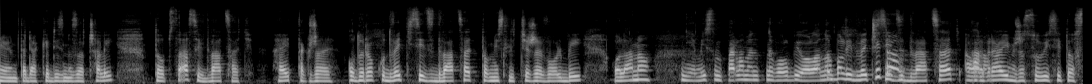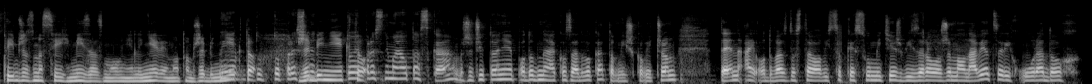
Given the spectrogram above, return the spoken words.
neviem teda, kedy sme začali, to obstáva asi v 20. Hej, takže od roku 2020 to myslíte, že voľby Olano? Nie, myslím parlamentné voľby Olano. To boli 2020, ale ano. vravím, že súvisí to s tým, že sme si ich my zazmluvnili. Neviem o tom, že by niekto... to, to, presne, že by niekto... to je presne moja otázka, že či to nie je podobné ako s advokátom Miškovičom. Ten aj od vás dostával vysoké sumy, tiež vyzeralo, že mal na viacerých úradoch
